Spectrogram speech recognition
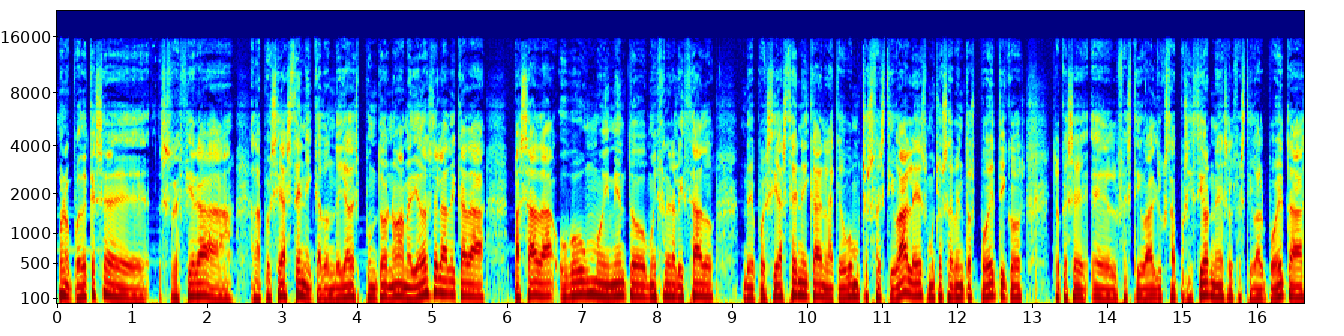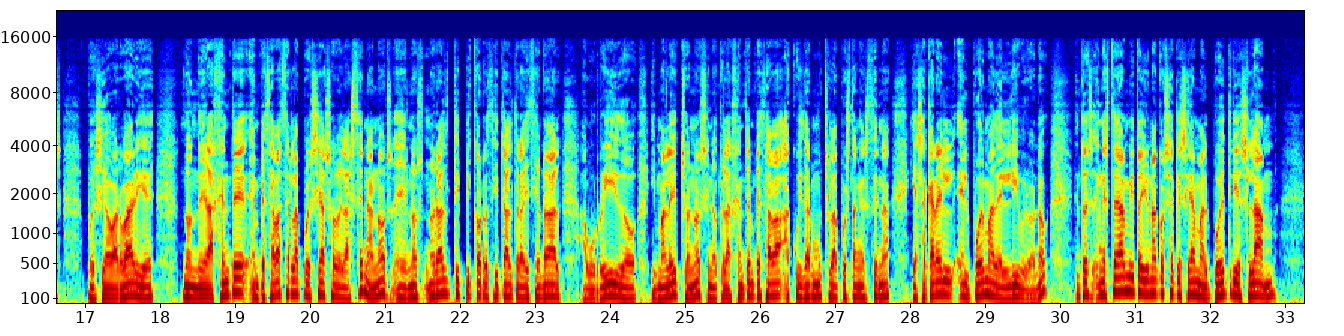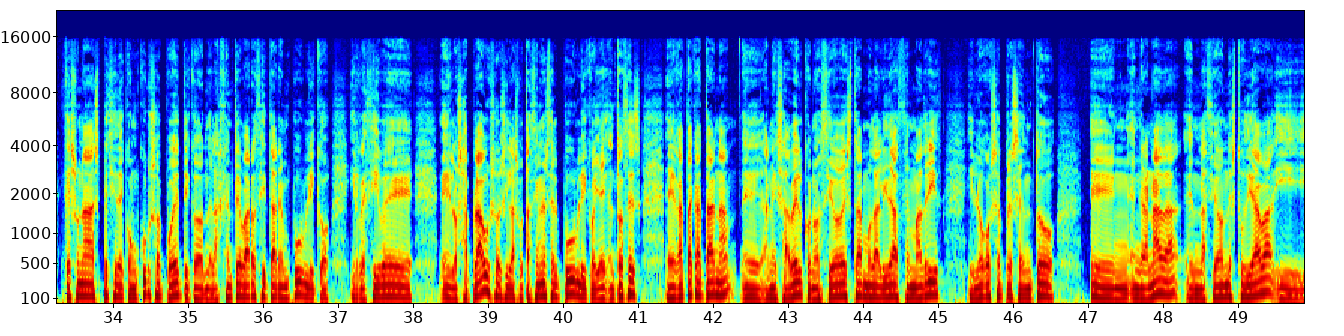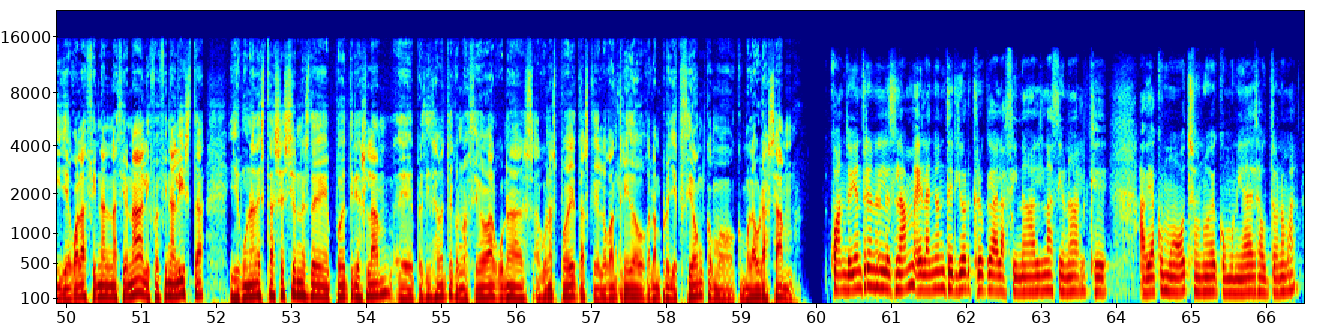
Bueno, puede que se, refiera a, la poesía escénica, donde ya despuntó, ¿no? A mediados de la década pasada hubo un movimiento muy generalizado de poesía escénica en la que hubo muchos festivales, muchos eventos poéticos, yo qué sé, el Festival Yuxtaposiciones, el Festival Poetas, Poesía Barbarie, donde la gente empezaba a hacer la poesía sobre la escena, ¿no? Eh, no, era el típico recital tradicional, aburrido y mal hecho, ¿no? Sino que la gente empezaba a cuidar mucho la puesta en escena y a sacar el, el poema del libro, ¿no? Entonces, en este ámbito hay una cosa que se llama el Poetry Slam, que es una especie de concurso poético donde la gente va a recitar en público y recibe eh, los aplausos y las votaciones del público. Y entonces eh, Gata Katana, eh, Ana Isabel, conoció esta modalidad en Madrid y luego se presentó en, Granada, en la ciudad donde estudiaba, y, llegó a la final nacional y fue finalista. Y en una de estas sesiones de Poetry Slam, precisamente conoció algunas, algunas poetas que luego han tenido gran proyección, como, como Laura Sam. Cuando yo entré en el slam, el año anterior, creo que a la final nacional, que había como ocho o nueve comunidades autónomas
